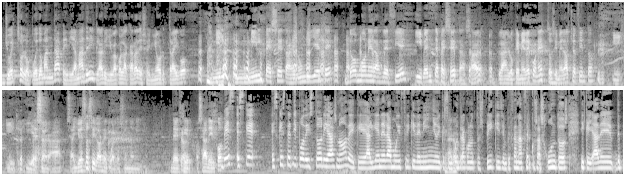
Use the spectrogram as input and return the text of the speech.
yo esto lo puedo mandar, pedí a Madrid, claro, y yo iba con la cara de señor, traigo mil, mil pesetas en un billete, dos monedas de 100 y 20 pesetas, ¿sabes? En plan, lo que me dé con esto, si me da 800, y, y, y eso era, o sea, yo eso sí lo recuerdo siendo niño. De decir, Claro. o sea, de ir con... ¿Ves? Es que es que este tipo de historias, ¿no? De que alguien era muy friki de niño y que se encuentra con otros frikis y empiezan a hacer cosas juntos y que ya de, de,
